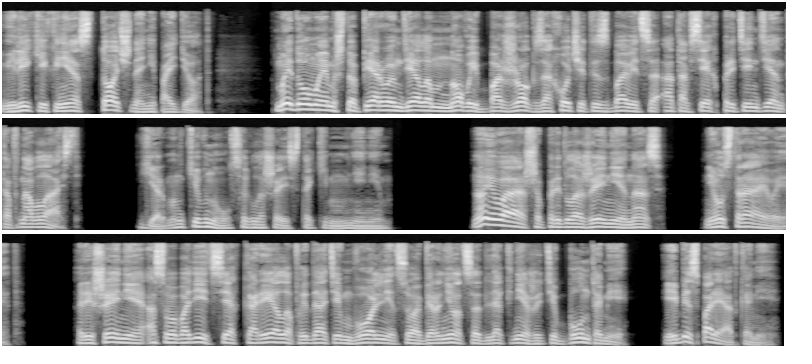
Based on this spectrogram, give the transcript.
великий князь точно не пойдет. Мы думаем, что первым делом новый божок захочет избавиться ото всех претендентов на власть». Герман кивнул, соглашаясь с таким мнением. «Но и ваше предложение нас не устраивает. Решение освободить всех карелов и дать им вольницу обернется для княжити бунтами и беспорядками.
